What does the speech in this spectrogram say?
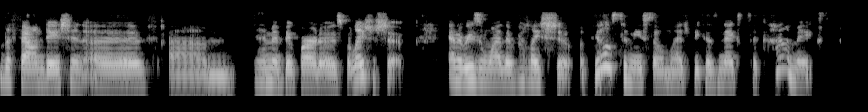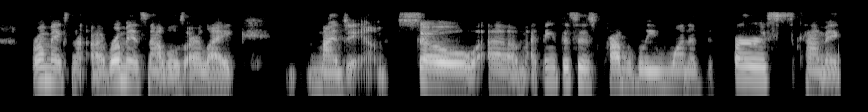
the foundation of um, him and Big Barda's relationship. And the reason why the relationship appeals to me so much because next to comics, romance uh, romance novels are like my jam. So um, I think this is probably one of the first comic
